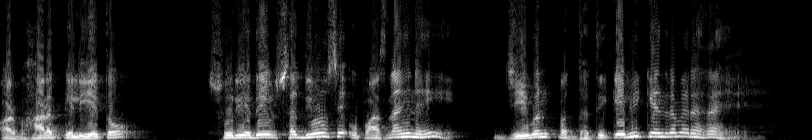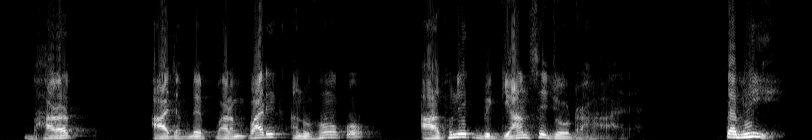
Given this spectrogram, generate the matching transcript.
और भारत के लिए तो सूर्यदेव सदियों से उपासना ही नहीं जीवन पद्धति के भी केंद्र में रह रहे हैं। भारत आज अपने पारंपरिक अनुभवों को आधुनिक विज्ञान से जोड़ रहा है। तभी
